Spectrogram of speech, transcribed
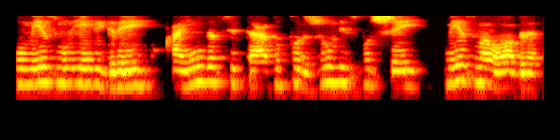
o mesmo Henry Gray, ainda citado por Jules Boucher, mesma obra,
